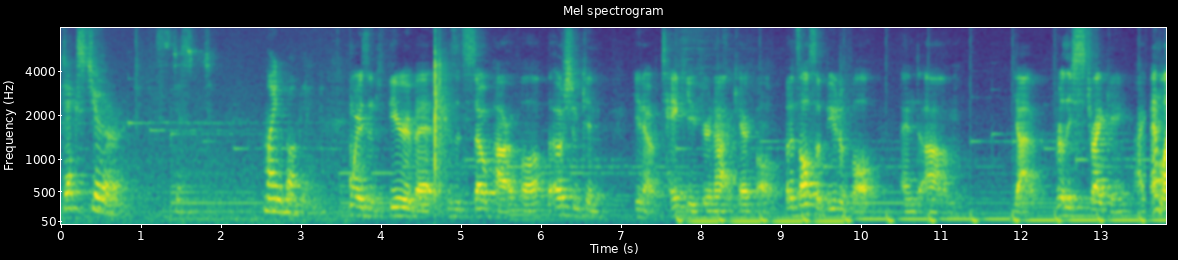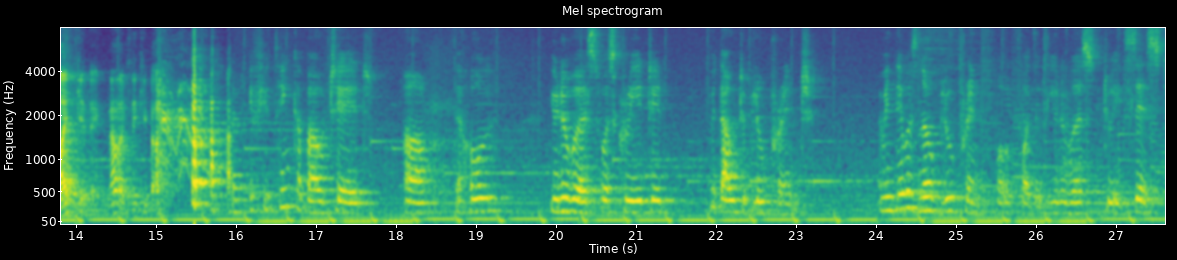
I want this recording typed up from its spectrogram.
texture, it's just mind-boggling. some ways in fear of it because it's so powerful. The ocean can, you know, take you if you're not careful, but it's also beautiful and, um, yeah, really striking and life-giving. Now that I'm thinking about it. If you think about it, um, the whole universe was created without a blueprint. I mean, there was no blueprint for, for the universe to exist,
